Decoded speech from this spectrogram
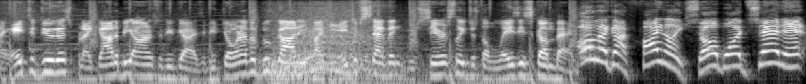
I hate to do this, but I gotta be honest with you guys. If you don't have a Bugatti by the age of seven, you're seriously just a lazy scumbag. Oh my god, finally, someone said it.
